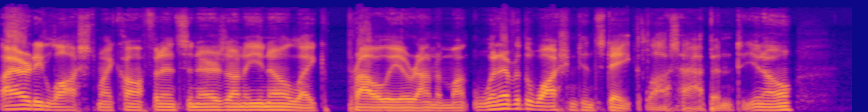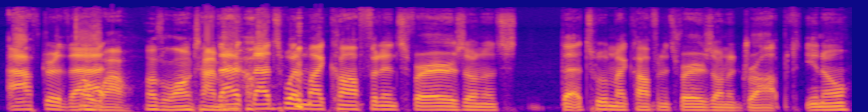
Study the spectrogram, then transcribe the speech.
I already lost my confidence in Arizona, you know, like probably around a month whenever the Washington State loss happened, you know. After oh, that oh wow, that was a long time that ago. that's when my confidence for Arizona that's when my confidence for Arizona dropped, you know?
